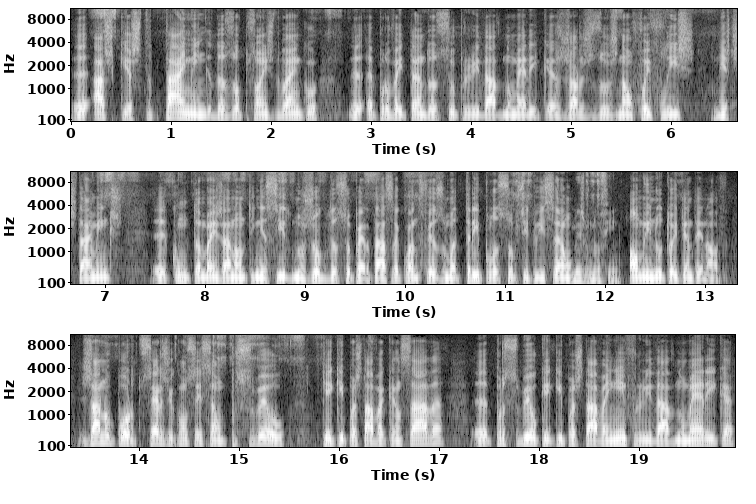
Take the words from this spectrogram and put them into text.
Eh, acho que este timing das opções de banco, aproveitando a superioridade numérica, Jorge Jesus não foi feliz nestes timings como também já não tinha sido no jogo da Supertaça, quando fez uma tripla substituição Mesmo no fim. ao minuto 89. Já no Porto, Sérgio Conceição percebeu que a equipa estava cansada, eh, percebeu que a equipa estava em inferioridade numérica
